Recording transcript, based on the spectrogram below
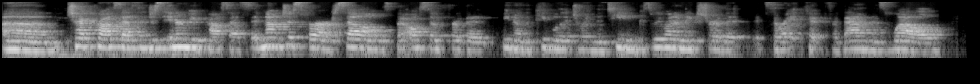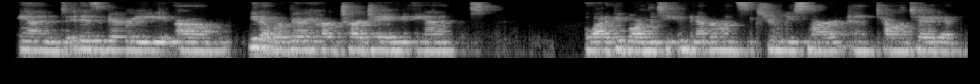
um, check process and just interview process and not just for ourselves but also for the you know the people that join the team because we want to make sure that it's the right fit for them as well and it is very um, you know we're very hard charging and a lot of people on the team. I mean, everyone's extremely smart and talented, and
